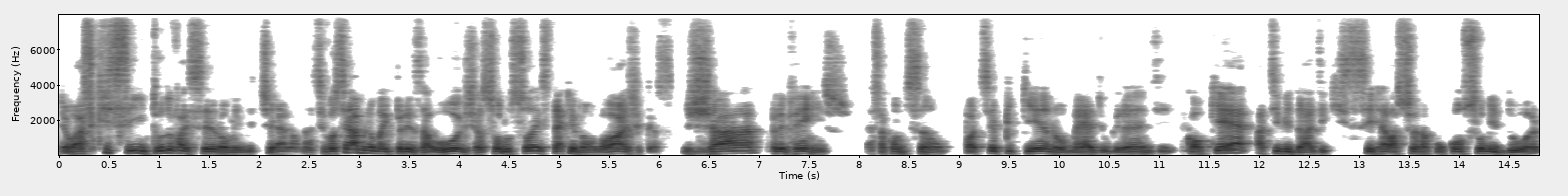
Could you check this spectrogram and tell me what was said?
Eu acho que sim, tudo vai ser omnichannel. Né? Se você abre uma empresa hoje, as soluções tecnológicas já prevêem isso, essa condição. Pode ser pequeno, médio, grande, qualquer atividade que se relaciona com o consumidor.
